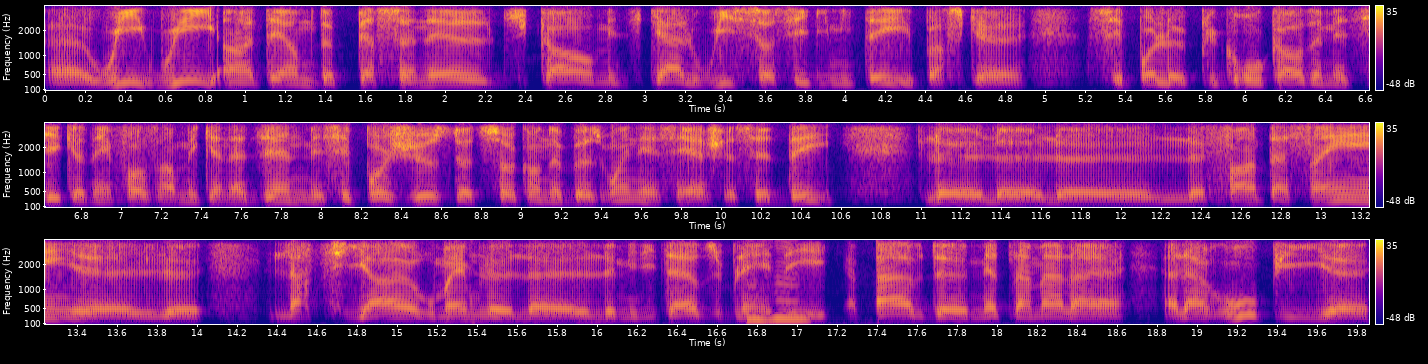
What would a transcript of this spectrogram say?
Euh, oui, oui, en termes de personnel du corps médical, oui, ça c'est limité parce que c'est pas le plus gros corps de métier qu'il y a dans les forces armées canadiennes, mais c'est pas juste de ça qu'on a besoin d'un CHSLD. Le, le, le, le fantassin, euh, l'artilleur ou même le, le, militaire du blindé mhm. est capable de mettre la main à la, roue puis euh,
